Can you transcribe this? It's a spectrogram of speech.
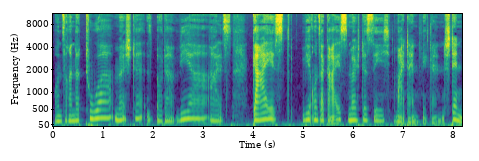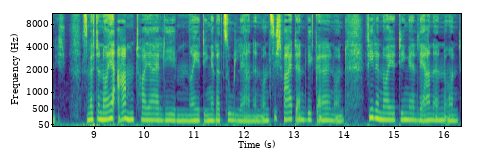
Unsere Natur möchte oder wir als Geist wie unser Geist möchte sich weiterentwickeln, ständig. Es möchte neue Abenteuer erleben, neue Dinge dazulernen und sich weiterentwickeln und viele neue Dinge lernen. Und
